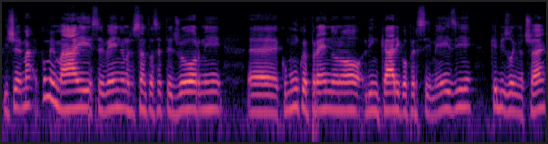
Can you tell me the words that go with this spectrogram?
dice, ma come mai se vengono 67 giorni eh, comunque prendono l'incarico per sei mesi? Che bisogno c'è?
